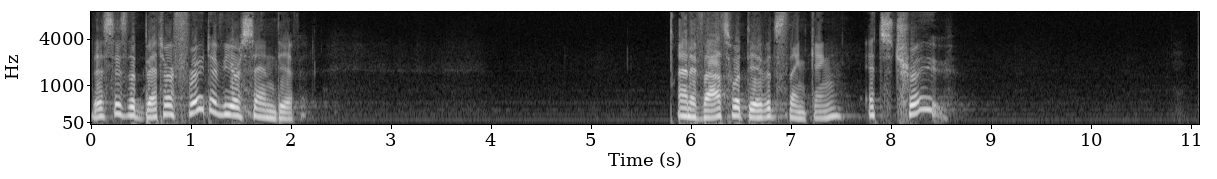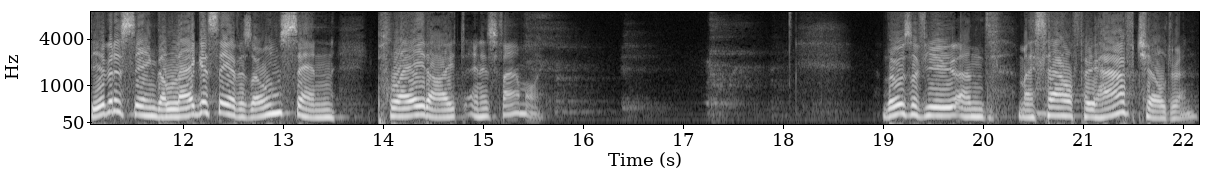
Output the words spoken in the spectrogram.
This is the bitter fruit of your sin, David. And if that's what David's thinking, it's true. David is seeing the legacy of his own sin played out in his family. Those of you and myself who have children,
